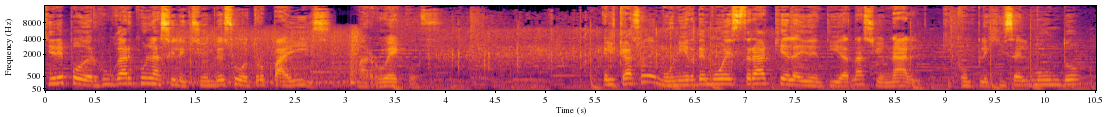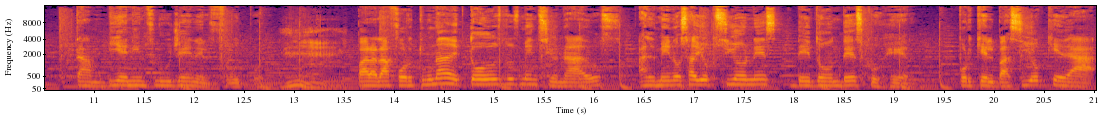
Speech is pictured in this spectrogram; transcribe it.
quiere poder jugar con la selección de su otro país, Marruecos. El caso de Munir demuestra que la identidad nacional que complejiza el mundo también influye en el fútbol. Para la fortuna de todos los mencionados, al menos hay opciones de dónde escoger, porque el vacío que da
